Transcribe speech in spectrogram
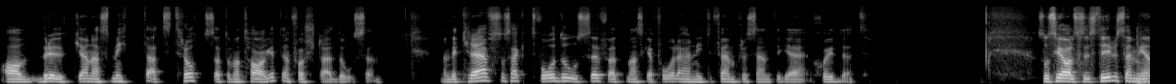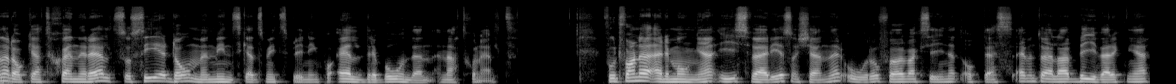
av brukarna smittats trots att de har tagit den första dosen. Men det krävs som sagt två doser för att man ska få det här 95-procentiga skyddet. Socialstyrelsen menar dock att generellt så ser de en minskad smittspridning på äldreboenden nationellt. Fortfarande är det många i Sverige som känner oro för vaccinet och dess eventuella biverkningar,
